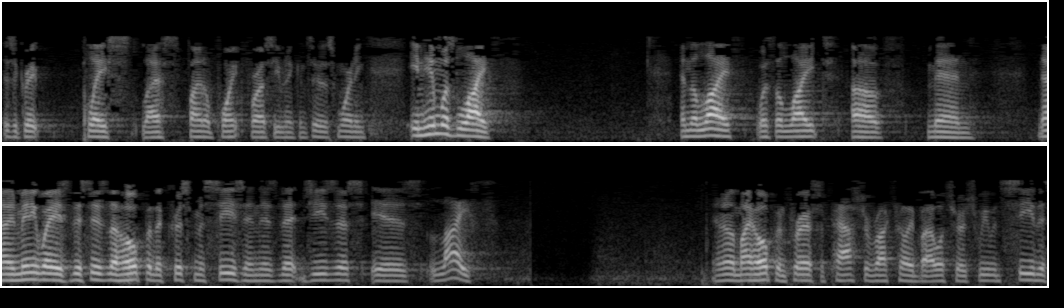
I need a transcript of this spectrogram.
This is a great place, last final point for us even to consider this morning. In Him was life, and the life was the light of men. Now, in many ways, this is the hope of the Christmas season, is that Jesus is life. You uh, know, my hope and prayer as a pastor of Rock Valley Bible Church, we would see this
